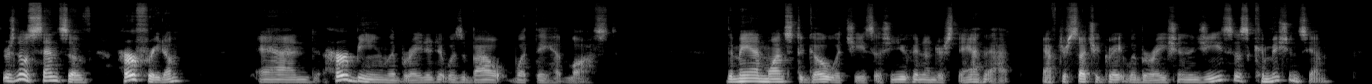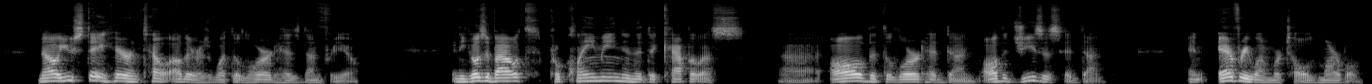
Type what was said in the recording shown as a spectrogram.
There's no sense of her freedom and her being liberated. It was about what they had lost. The man wants to go with Jesus, and you can understand that after such a great liberation. And Jesus commissions him no, you stay here and tell others what the Lord has done for you. And he goes about proclaiming in the Decapolis uh, all that the Lord had done, all that Jesus had done. And everyone, we're told, marveled.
